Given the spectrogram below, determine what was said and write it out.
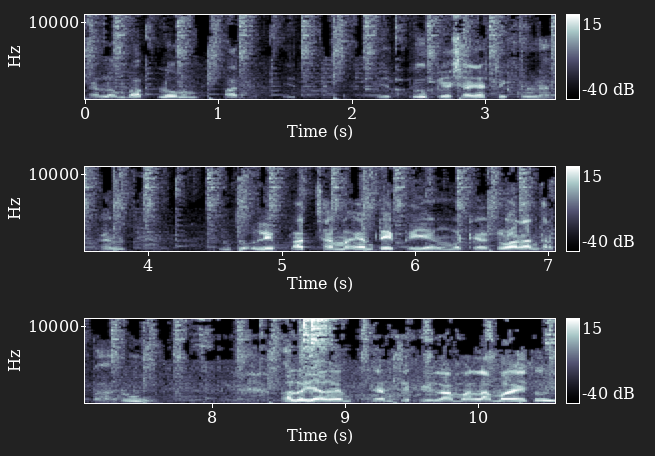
kalau 44 itu, itu biasanya digunakan untuk lipat sama MTB yang model keluaran terbaru kalau yang MTB lama-lama itu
